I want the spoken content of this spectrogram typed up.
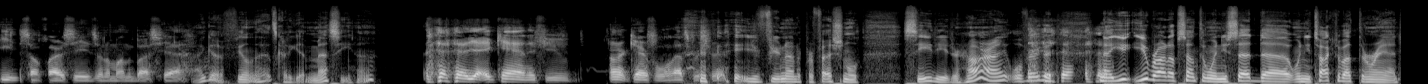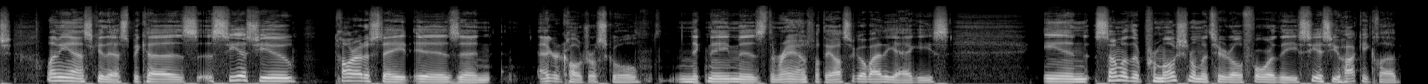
eating sunflower seeds when I'm on the bus. Yeah, I got a feeling that's got to get messy, huh? yeah, it can if you aren't careful. That's for sure. if you're not a professional seed eater, all right. Well, very good. now you you brought up something when you said uh, when you talked about the ranch. Let me ask you this because CSU, Colorado State, is an agricultural school. Nickname is the Rams, but they also go by the Aggies. In some of the promotional material for the CSU Hockey Club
